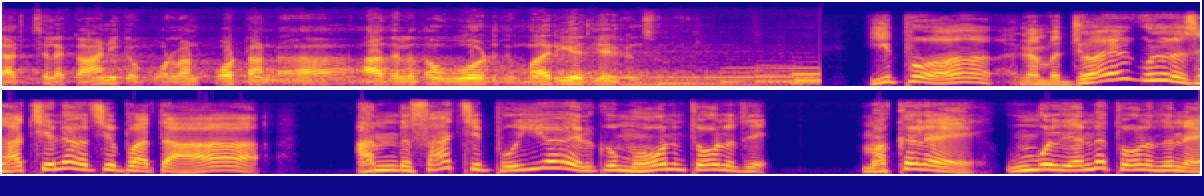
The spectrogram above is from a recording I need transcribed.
சர்ச்சில் காணிக்க போடலான்னு போட்டான்டா. அதில் தான் ஓடுது. மரியாதையாக இருக்குன்னு சொல்லுவார். இப்போ நம்ம ஜோயல் குரு சாட்சியெல்லாம் வச்சு பார்த்தா அந்த சாட்சி பொய்யா இருக்குமோன்னு தோணுது. மக்களே உங்களுக்கு என்ன தோணுதுன்னு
